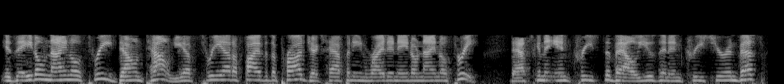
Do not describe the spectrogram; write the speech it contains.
is 80903 downtown. You have three out of five of the projects happening right in 80903. That's going to increase the values and increase your investment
